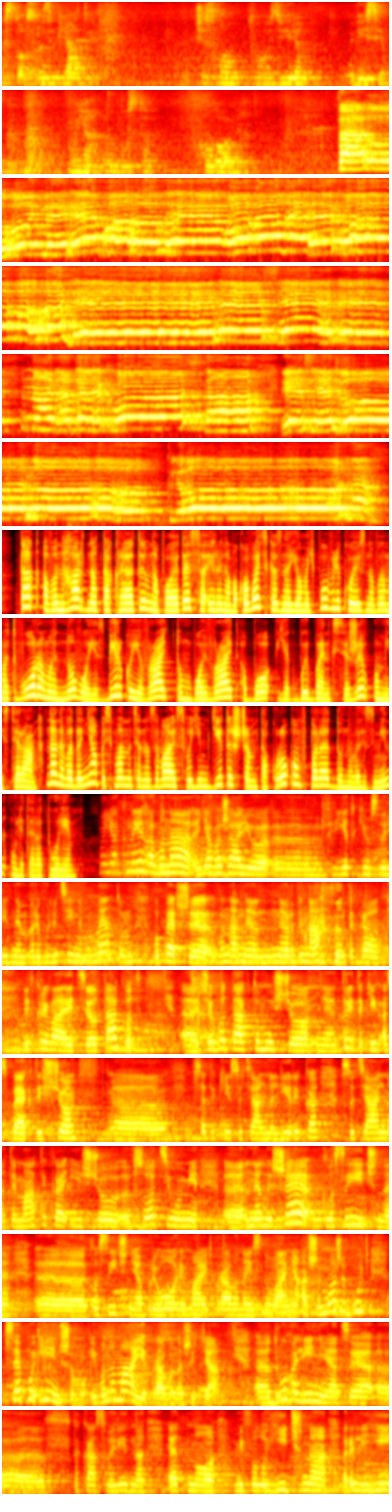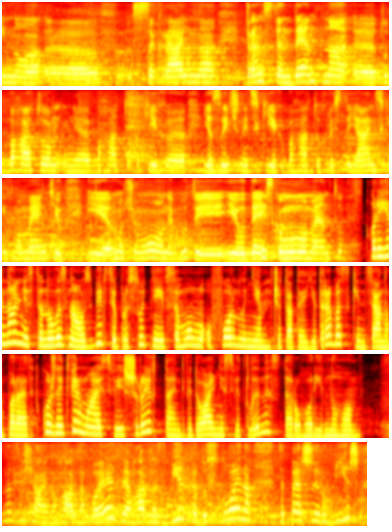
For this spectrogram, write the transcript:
Христос розіп'ятий. Числом твого звіря вісім, моя робуста холоне. Та авангардна та креативна поетеса Ірина Баковецька знайомить публіку із новими творами нової збіркою «Врайт, Томбой Врайт» або «Якби Бенксі жив у місті Ра». Дане видання письменниця називає своїм дітищем та кроком вперед до нових змін у літературі. Моя книга, вона, я вважаю, е, є таким своєрідним революційним моментом. По-перше, вона не, неординарна, така от відкривається отак. От. Е, Чого так? Тому що е, три таких аспекти: що е, все-таки соціальна лірика, соціальна тематика, і що в соціумі не лише класичне, класичні апріорі мають право на існування, а що може бути все по-іншому, і воно має право на життя. Е, Друга лінія це е, така своєрідна етноміфологічна, релігійно е, сакральна, трансцендентна. Тут багато, багато таких язичницьких, багато християнських моментів. І ну чому не бути іудейському моменту? Оригінальність та новизна у збірці присутня і в самому оформленні. Читати її треба з кінця наперед. Кожний твір має свій шрифт та індивідуальні світлини старого рівного. Надзвичайно гарна поезія, гарна збірка, достойна. Це перший рубіж,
